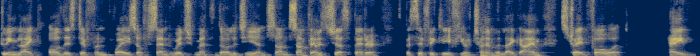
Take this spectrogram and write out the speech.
doing like all these different ways of sandwich methodology and so on. Sometimes it's just better specifically if you're German like I'm, straightforward. Hey,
